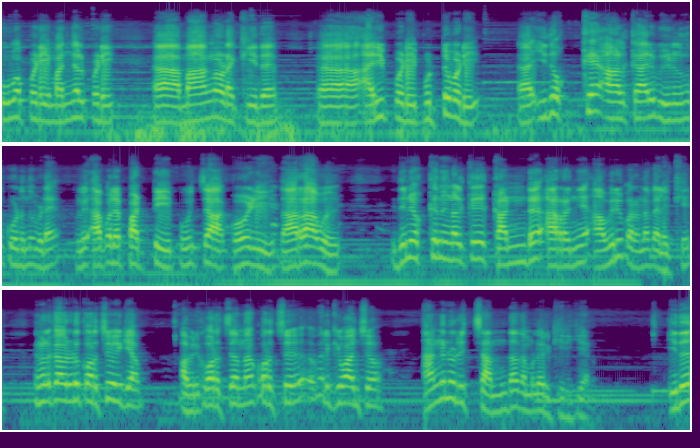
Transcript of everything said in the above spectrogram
കൂവപ്പൊടി മഞ്ഞൾപ്പൊടി മാങ്ങ ഉണക്കിയത് അരിപ്പൊടി പുട്ടുപൊടി ഇതൊക്കെ ആൾക്കാർ വീട്ടിൽ നിന്ന് കൊണ്ടുവന്ന് ഇവിടെ അതുപോലെ പട്ടി പൂച്ച കോഴി താറാവ് ഇതിനൊക്കെ നിങ്ങൾക്ക് കണ്ട് അറിഞ്ഞ് അവർ പറയുന്ന വിലയ്ക്ക് നിങ്ങൾക്ക് അവരോട് കുറച്ച് ചോദിക്കാം. അവർ കുറച്ച് തന്നാൽ കുറച്ച് വിലയ്ക്ക് വാങ്ങിച്ചോ? അങ്ങനെ ഒരു ചന്ത നമ്മൾ ഒരുക്കിയിരിക്കുകയാണ് ഇത്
